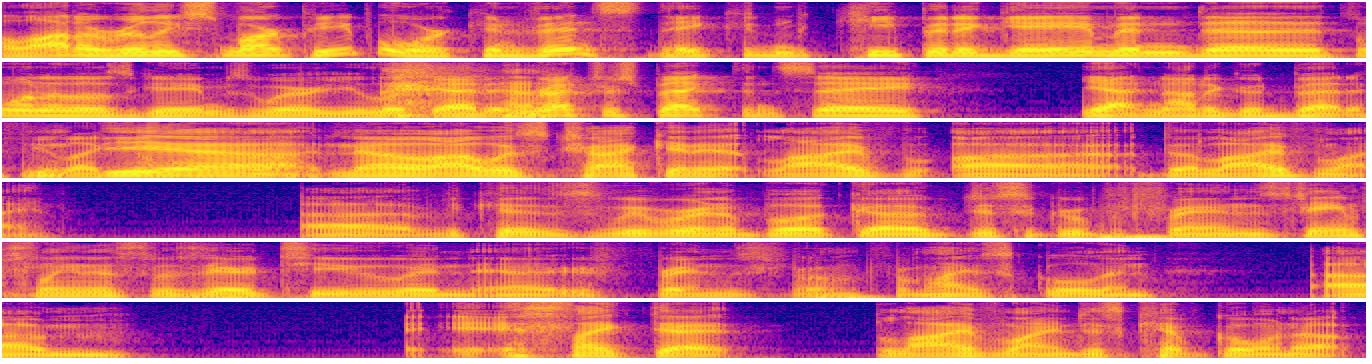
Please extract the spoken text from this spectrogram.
a lot of really smart people were convinced they could keep it a game. And uh, it's one of those games where you look at it in retrospect and say, "Yeah, not a good bet if you like." yeah, no, I was tracking it live, uh, the live line, uh, because we were in a book, uh, just a group of friends. James Salinas was there too, and uh, friends from from high school, and um, it's like that live line just kept going up.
